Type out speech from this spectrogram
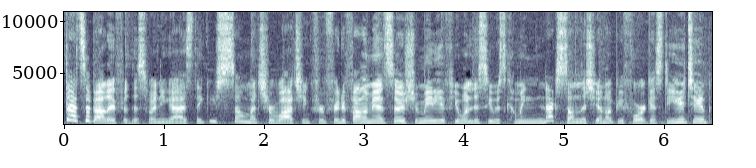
that's about it for this one, you guys. Thank you so much for watching. Feel free to follow me on social media if you wanted to see what's coming next on the channel before it gets to YouTube.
